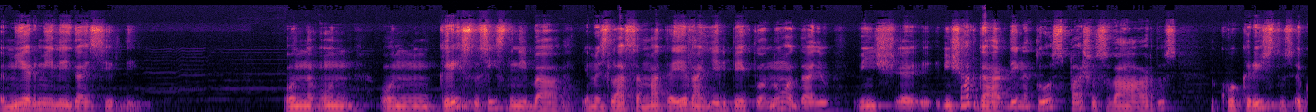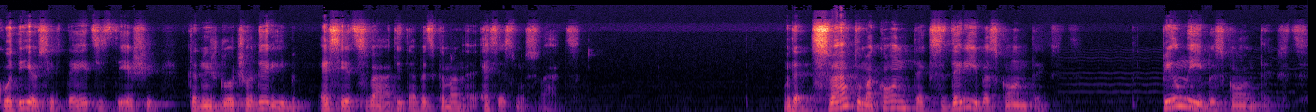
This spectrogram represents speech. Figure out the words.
miermīlīgai sirdī. Un, un, un Kristus īstenībā, ja mēs lasām Mateja evaņģēļa piekto nodaļu, viņš, eh, viņš atgārdina tos pašus vārdus, ko, Kristus, ko Dievs ir teicis tieši, kad viņš dod šo derību. Esiet svēti, tāpēc, ka man, es esmu svēts. Un te, svētuma konteksts, derības konteksts, pilnības konteksts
